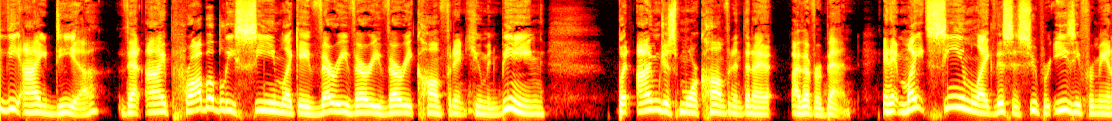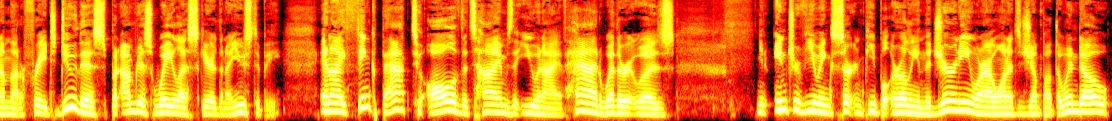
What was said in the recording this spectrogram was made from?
the idea that I probably seem like a very, very, very confident human being, but I'm just more confident than I, I've ever been. And it might seem like this is super easy for me and I'm not afraid to do this, but I'm just way less scared than I used to be. And I think back to all of the times that you and I have had, whether it was you know, interviewing certain people early in the journey where I wanted to jump out the window,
